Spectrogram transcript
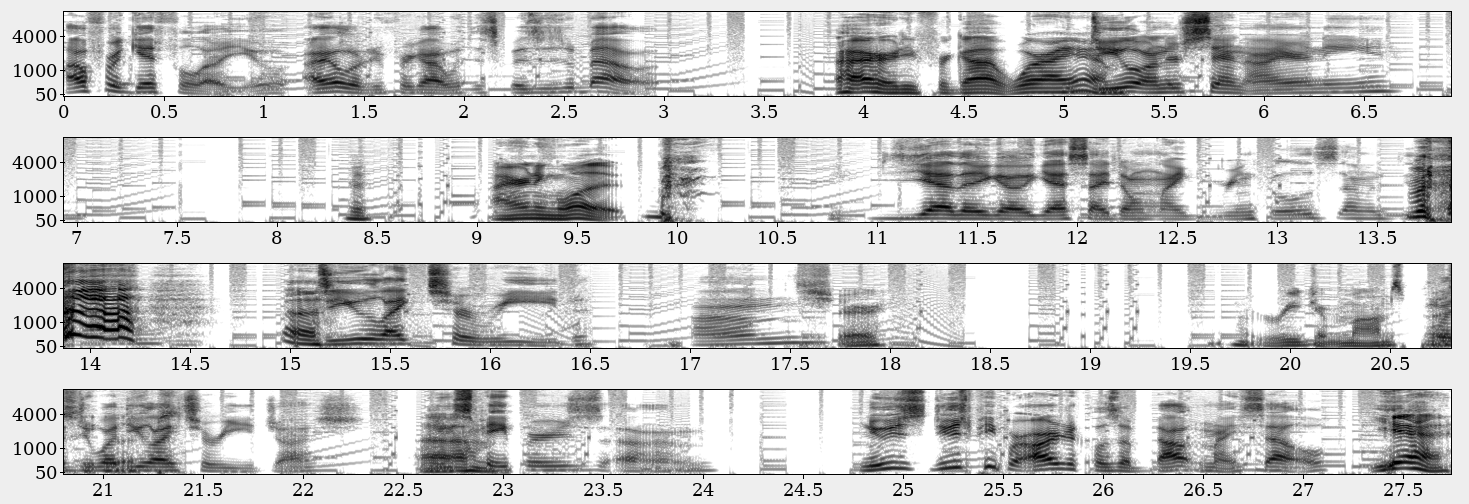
How forgetful are you? I already forgot what this quiz is about. I already forgot where I am. Do you understand irony? ironing what? Yeah, there you go. Yes, I don't like wrinkles. Do you like to read? Um, sure. Read your mom's what do what do you like to read, Josh? Um, Newspapers, um, news newspaper articles about myself. Yeah.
